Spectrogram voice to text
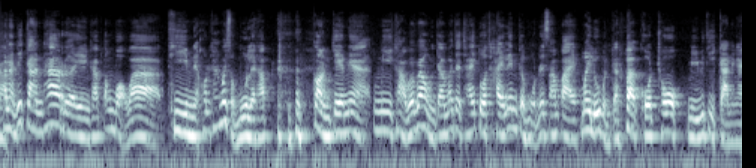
ครับขณะที่การท่าเรือเองครับต้องบอกว่าทีมเนี่ยค่อนข้างไม่สมบูรณ์เลยครับ ก่อนเกมเนี่ยมีข่าวแว่วๆเหมือนกันว่าจะใช้ตัวไทยเล่นเกือบหมดด้วยซ้ำไป ไม่รู้เหมือนกันว่าโค้ชโชคมีวิธีการยังไง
